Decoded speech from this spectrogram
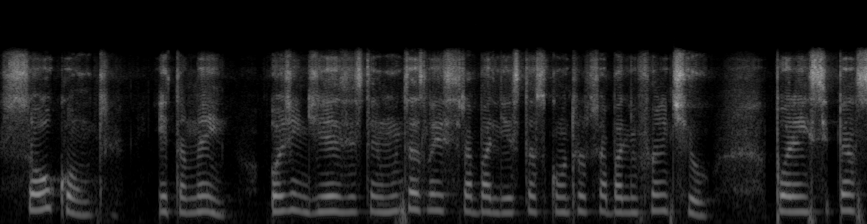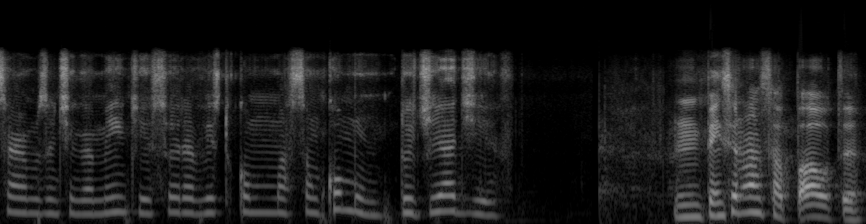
Sou contra. E também, hoje em dia existem muitas leis trabalhistas contra o trabalho infantil. Porém, se pensarmos antigamente, isso era visto como uma ação comum, do dia a dia. Hum, pensando nessa pauta,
